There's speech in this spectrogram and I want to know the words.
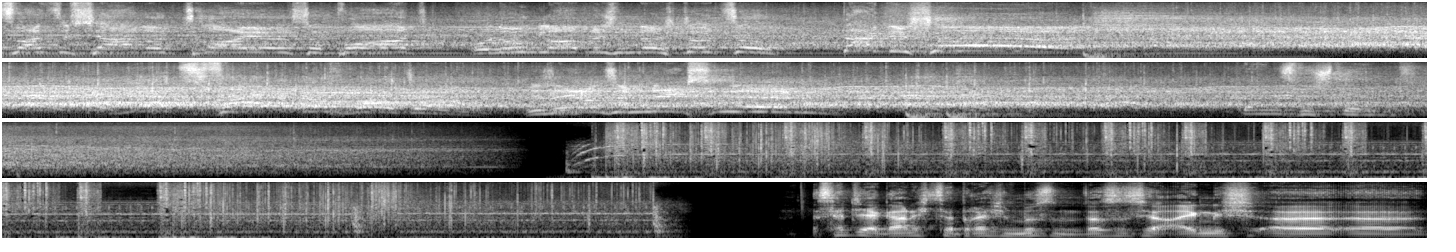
25 Jahre Treue, Support und unglaubliche Unterstützung. Dankeschön! Jetzt feiern noch weiter. Wir sehen uns im nächsten Leben. Ganz bestimmt. Es hätte ja gar nicht zerbrechen müssen. Das ist ja eigentlich äh, äh,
